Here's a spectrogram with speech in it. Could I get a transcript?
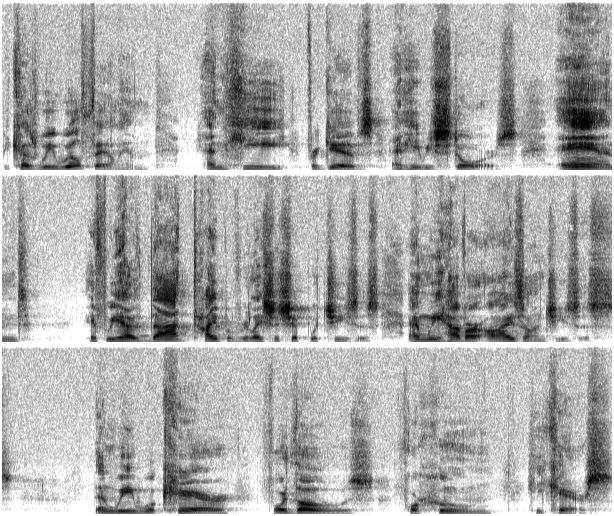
because we will fail Him. And He forgives and He restores. And if we have that type of relationship with Jesus and we have our eyes on Jesus, then we will care for those for whom He cares.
